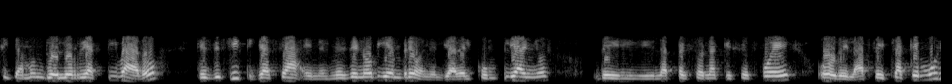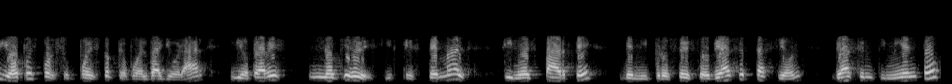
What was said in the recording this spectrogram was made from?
se llama un duelo reactivado, es decir, que ya sea en el mes de noviembre o en el día del cumpleaños de la persona que se fue o de la fecha que murió, pues por supuesto que vuelva a llorar y otra vez no quiere decir que esté mal, sino es parte de mi proceso de aceptación, de asentimiento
